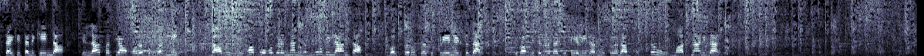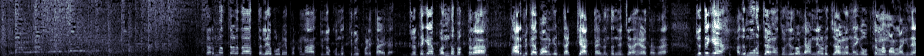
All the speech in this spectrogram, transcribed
ಎಸ್ಐಟಿ ತನಿಖೆಯಿಂದ ಎಲ್ಲಾ ಸತ್ಯ ಹೊರಗೆ ಬರಲಿ ನಾವು ಊಹಾಪೋಹಗಳನ್ನ ನಂಬೋದಿಲ್ಲ ಅಂತ ಭಕ್ತರು ಪ್ರತಿಕ್ರಿಯೆ ನೀಡುತ್ತಿದ್ದಾರೆ ರಿಪಬ್ಲಿಕ್ ಕನ್ನಡದ ಜೊತೆಯಲ್ಲಿ ಧರ್ಮಸ್ಥಳದ ಭಕ್ತರು ಮಾತನಾಡಿದ್ದಾರೆ. ಧರ್ಮಸ್ಥಳದ ತಲೆಬುರುಡೆ ಪ್ರಕರಣ ದಿನಕ್ಕೊಂದು ತಿರುವು ಪಡಿತಾ ಇದೆ. ಜೊತೆಗೆ ಬಂದ ಭಕ್ತರ ಧಾರ್ಮಿಕ ಭಾವನೆಗೆ ಧಕ್ಕೆ ಆಗ್ತಾ ಇದೆ ಅಂತ ಜನ ಹೇಳ್ತಾ ಇದ್ದಾರೆ. ಜೊತೆಗೆ ಹದಿಮೂರು ಜಾಗಗಳನ್ನು ತೋರಿಸಿದ್ರು ಅಲ್ಲಿ ಹನ್ನೆರಡು ಜಾಗಗಳನ್ನು ಈಗ ಉತ್ಖನನ ಮಾಡಲಾಗಿದೆ.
